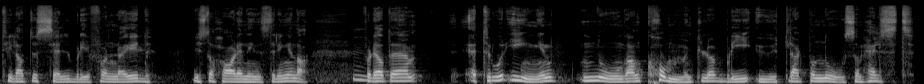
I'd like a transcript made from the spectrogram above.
til at du selv blir fornøyd, hvis du har den innstillingen. da. Mm. Fordi at eh, jeg tror ingen noen gang kommer til å bli utlært på noe som helst.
